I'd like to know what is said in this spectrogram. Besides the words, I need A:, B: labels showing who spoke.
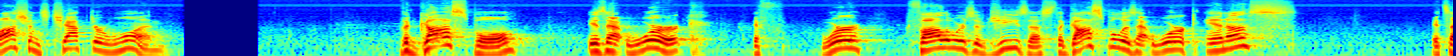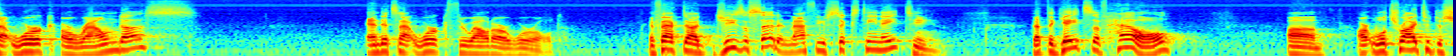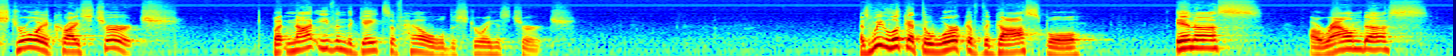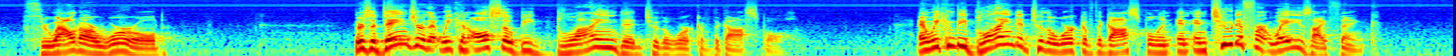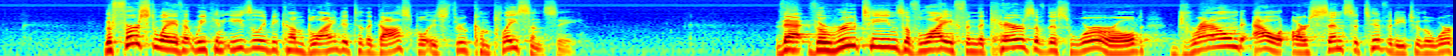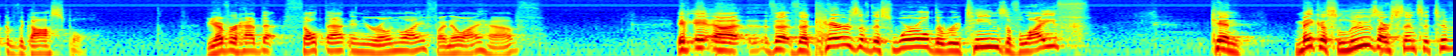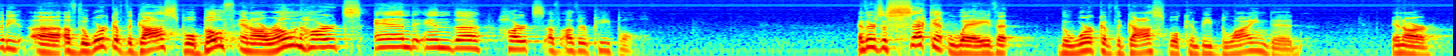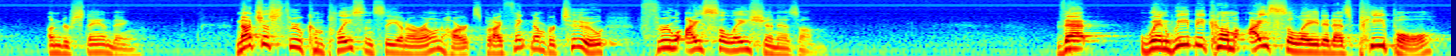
A: Colossians chapter 1. The gospel is at work. If we're followers of Jesus, the gospel is at work in us, it's at work around us, and it's at work throughout our world. In fact, uh, Jesus said in Matthew 16 18 that the gates of hell um, are, will try to destroy Christ's church, but not even the gates of hell will destroy his church. As we look at the work of the gospel in us, around us, throughout our world, there's a danger that we can also be blinded to the work of the gospel. And we can be blinded to the work of the gospel in, in, in two different ways, I think. The first way that we can easily become blinded to the gospel is through complacency. That the routines of life and the cares of this world drowned out our sensitivity to the work of the gospel. Have you ever had that, felt that in your own life? I know I have. It, it, uh, the, the cares of this world, the routines of life, can make us lose our sensitivity uh, of the work of the gospel, both in our own hearts and in the hearts of other people. And there's a second way that the work of the gospel can be blinded in our understanding. Not just through complacency in our own hearts, but I think number two, through isolationism. That when we become isolated as people,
